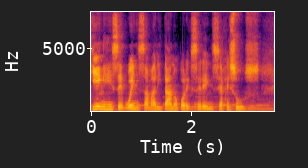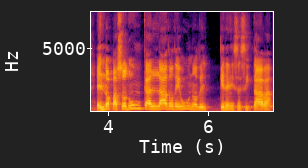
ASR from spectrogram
quién es ese buen samaritano por excelencia, Jesús. Él no pasó nunca al lado de uno de que necesitaba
